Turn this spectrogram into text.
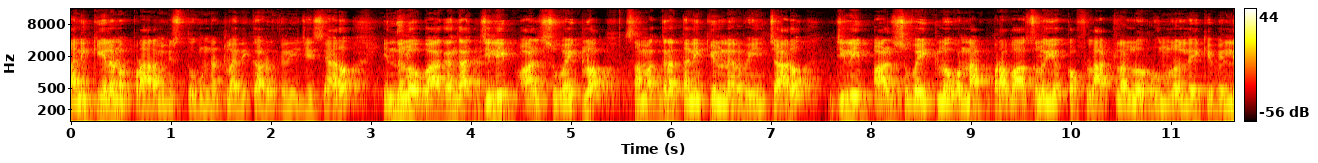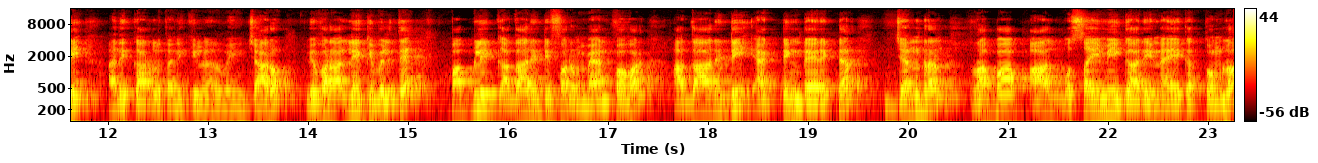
తనిఖీలను ప్రారంభిస్తూ ఉన్నట్లు అధికారులు తెలియజేశారు. ఇందులో భాగంగా జిలీప్ ఆల్ సువైక్లో సమగ్ర తనిఖీలు నిర్వహించారు. జిలీప్ ఆల్ సువైక్లో ఉన్న ప్రవాసుల యొక్క ఫ్లాట్లలో రూమ్లలోకి వెళ్ళి అధికారులు తనిఖీలు నిర్వహించారు. వివరాల్లోకి వెళితే public authority for man power authority acting director general Rabab Al Osaimi గారి నాయకత్వంలో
